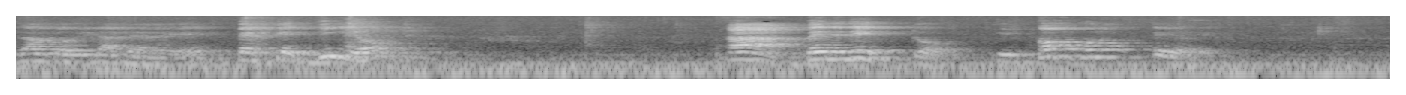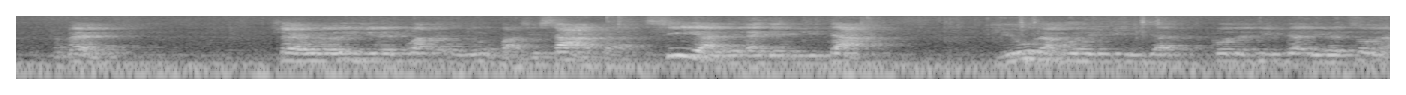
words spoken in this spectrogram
l'autorità del re perché Dio ha benedetto il popolo e il re. c'è un'origine quasi sacra sia della identità di una collettività, collettività di persone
